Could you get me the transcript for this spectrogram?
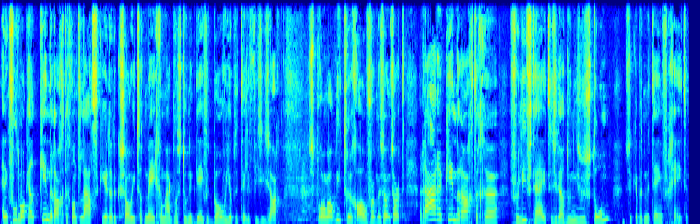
En ik voelde me ook heel kinderachtig. Want de laatste keer dat ik zoiets had meegemaakt... was toen ik David Bowie op de televisie zag sprong ook niet terug over. Maar zo'n soort rare, kinderachtige verliefdheid. Dus ik dacht, doe niet zo stom. Dus ik heb het meteen vergeten.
